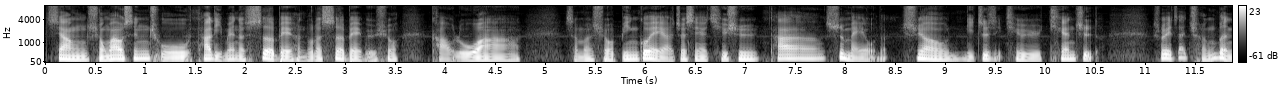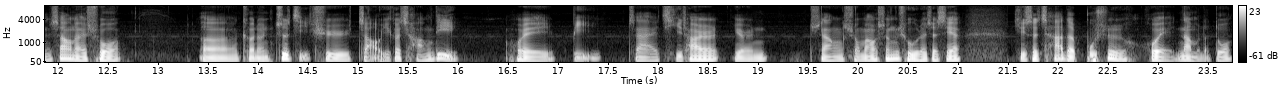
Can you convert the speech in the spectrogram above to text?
像熊猫新厨，它里面的设备很多的设备，比如说烤炉啊，什么说冰柜啊这些，其实它是没有的，是要你自己去添置的。所以在成本上来说，呃，可能自己去找一个场地，会比在其他人像熊猫生厨的这些，其实差的不是会那么的多。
